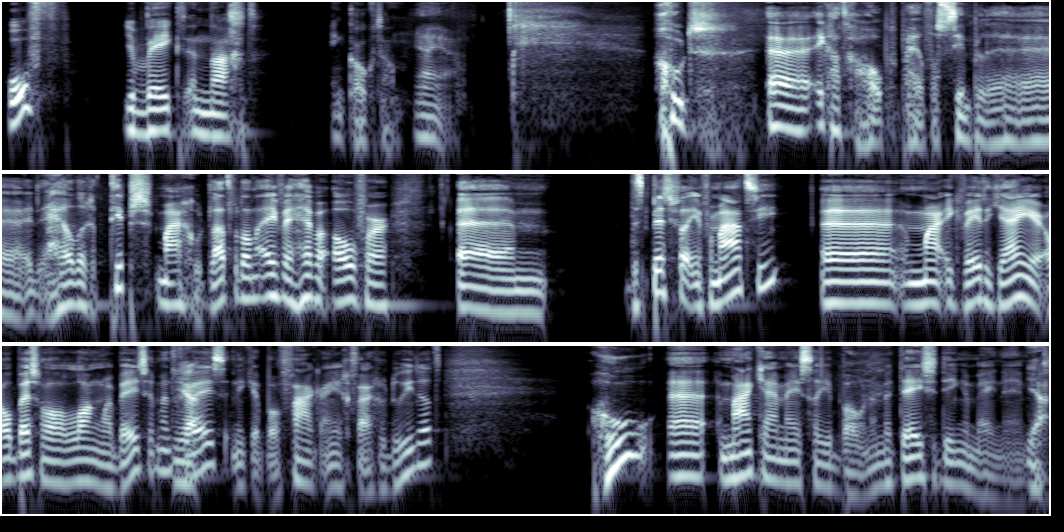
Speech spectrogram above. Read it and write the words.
Of je weekt een nacht en kookt dan. Ja, ja. Goed. Eh, ik had gehoopt op heel veel simpele, eh, heldere tips. Maar goed, laten we dan even hebben over... ehm er is best veel informatie. eh, maar ik weet dat jij hier al best wel lang mee bezig bent Ja. geweest. En ik heb al vaak aan je gevraagd, hoe doe je dat? Hoe maak jij meestal je bonen met deze dingen meenemen? Ja.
